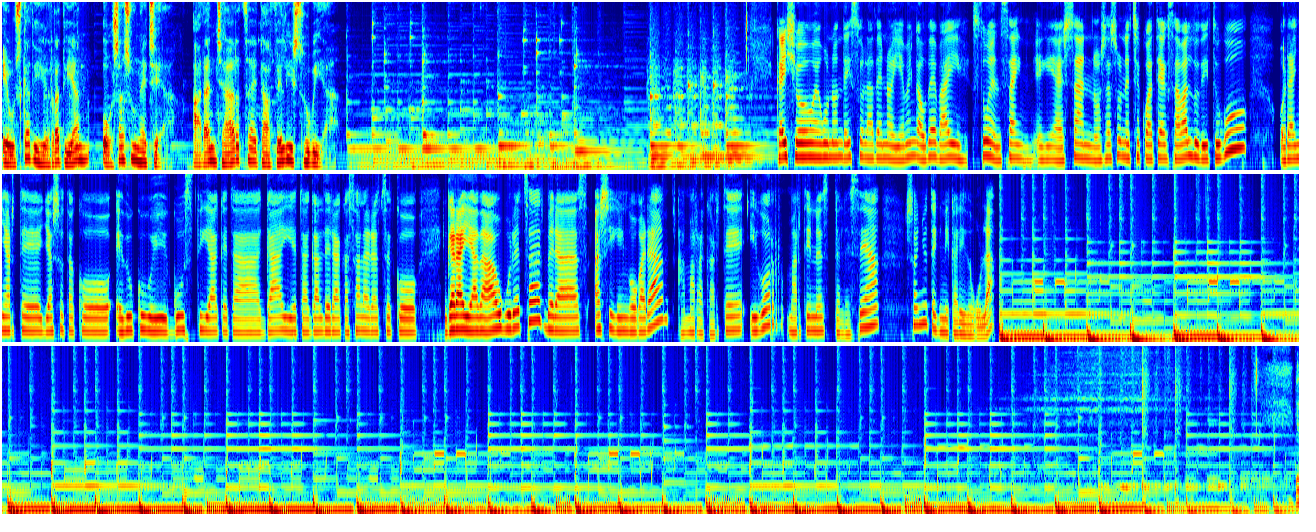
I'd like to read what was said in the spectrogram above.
Euskadi Irratian Osasun Etxea, Arantxa Hartza eta Feliz Zubia. Kaixo, egun onda izuela denoi, hemen gaude bai, zuen zain, egia esan, osasun etxeko ateak zabaldu ditugu, orain arte jasotako edukui guztiak eta gai eta galderak azalaratzeko garaia da hau guretzat, beraz, hasi gingo gara, amarrak arte, Igor Martinez Telezea, soinu teknikari dugula.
